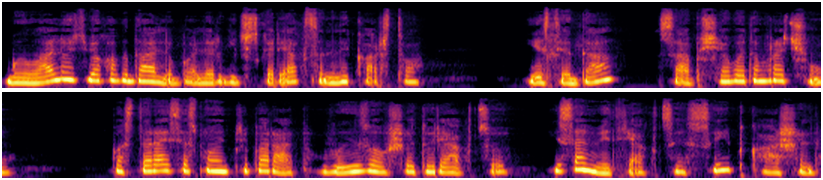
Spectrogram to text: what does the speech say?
Была ли у тебя когда-либо аллергическая реакция на лекарство? Если да, сообщи об этом врачу. Постарайся вспомнить препарат, вызвавший эту реакцию, и сам вид реакции – сыпь, кашель.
